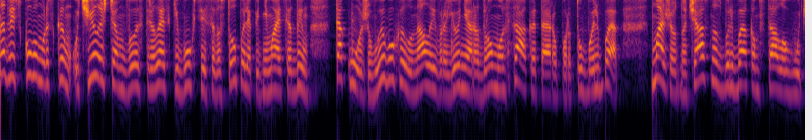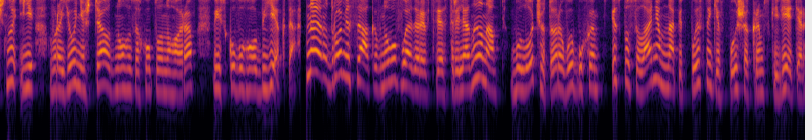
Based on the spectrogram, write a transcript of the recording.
Над військово-морським училищем в стрілецькій бухті Севастополя піднімається дим. Також вибухи лунали і в районі аеродрому Саки та аеропорту Бельбек. Майже одночасно з Бельбеком стало гучно і в районі ще одного захопленого РФ військового об'єкта. На аеродромі Саки в Новофедорівці стрілянина було чотири вибухи. Із посиланням на підписників пише Кримський вітер.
